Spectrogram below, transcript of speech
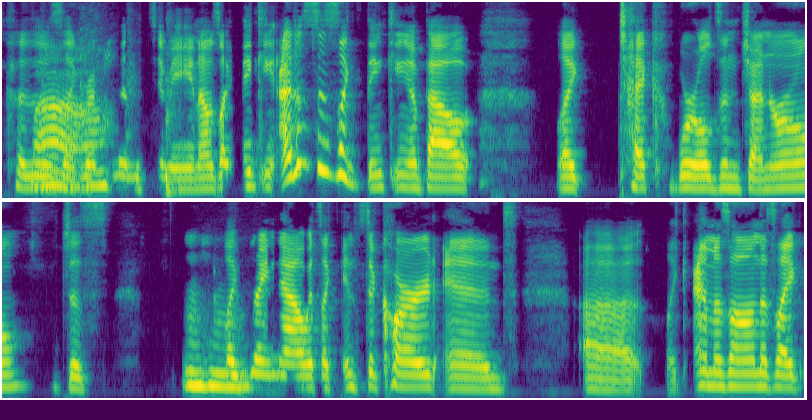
because it was like recommended to me and i was like thinking i just just like thinking about like tech worlds in general just Mhm. like right now it's like instacart and uh like Amazon that's like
